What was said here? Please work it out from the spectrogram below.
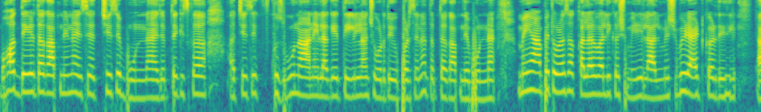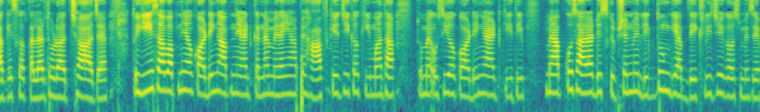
बहुत देर तक आपने ना इसे अच्छे से भूनना है। जब तक इसका अच्छे से खुशबू ना आने लगे, तेल ना छोड़ दे ऊपर से ना, तब तक आपने भूनना है। मैं यहाँ पर थोड़ा सा कलर वाली कश्मीरी लाल मिर्च भी ऐड कर दी थी ताकि इसका कलर थोड़ा अच्छा आ जाए। तो ये सब अपने अकॉर्डिंग आपने ऐड करना। मेरा यहाँ पर हाफ़ के जी का कीमा था। तो मैं उसी अकॉर्डिंग ऐड की थी। मैं आपको सारा डिस्क्रिप्शन में लिख दूँगी, आप देख लीजिएगा उसमें से।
